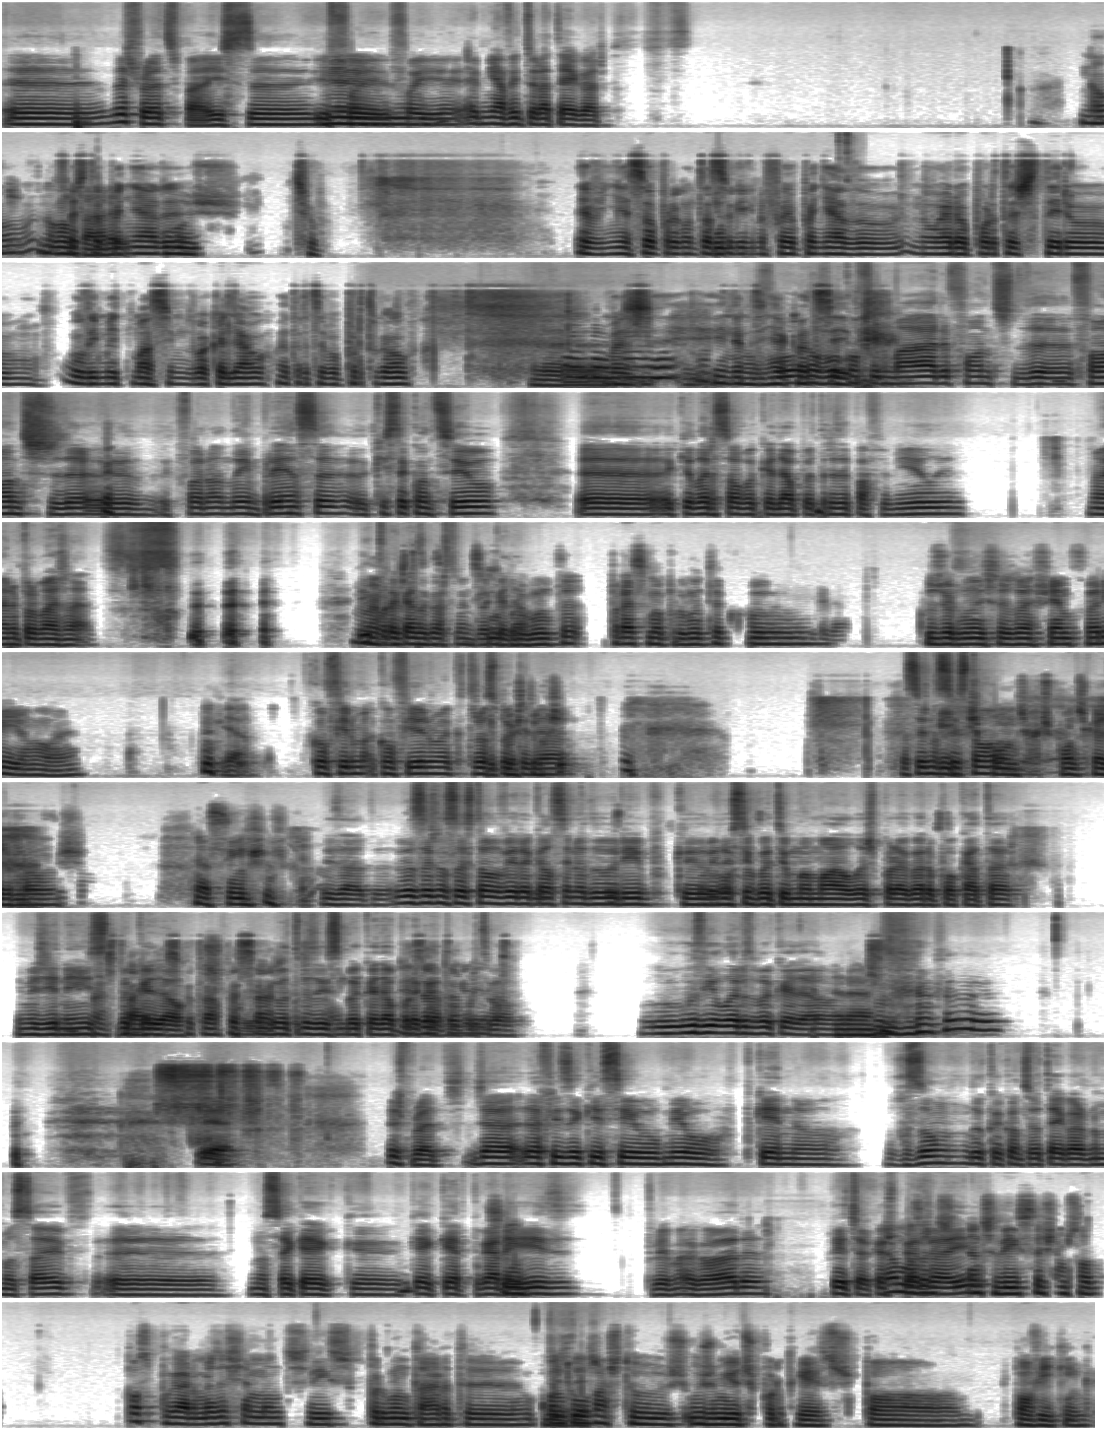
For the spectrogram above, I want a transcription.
Eh, mas pronto, pá, isso eh, e foi, Hum. foi a minha aventura até agora. Não, não foste apanhar. os- Desculpa. Eu vinha só perguntar se o que é que não foi apanhado no aeroporto a exceder o, o limite máximo de bacalhau a trazer para Portugal, Eh, mas ainda não, não, tinha vou, não vou acontecido. confirmar fontes, de, fontes de- que foram da imprensa que isso aconteceu. Eh, aquilo era só bacalhau para trazer para a família. Não era para mais nada. Não e por acaso gosto muito de uma bacalhau. pergunta, parece uma pergunta que, o- que os jornalistas do FM fariam, não é? Yeah. Confirma, confirma que trouxe bacalhau. Vocês não e sei se estão. respondes, respondes com as mãos. Assim. Exato. Vocês não sei se estão a ver aquela cena do Uribe que levou 51 malas para agora para o Qatar. Imaginem isso de é isso bacalhau. que eu vou trazer isso de bacalhau para cá, para. Portugal. O, o dealer de bacalhau. Yeah. Mas pronto, já, já fiz aqui assim o meu pequeno resumo do que aconteceu até agora no meu save. Eh, não sei quem é que, quem é que quer pegar Sim. aí prima- agora. Richard, queres Não, mas antes, antes disso, deixa-me só. Posso pegar, mas deixa-me antes disso perguntar-te. Quando tu levaste os, os miúdos portugueses para o, para o Viking,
